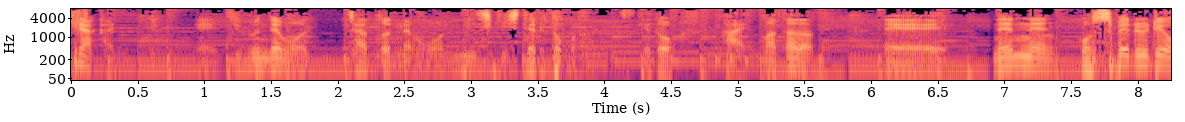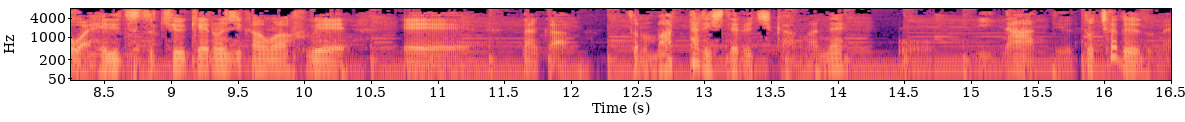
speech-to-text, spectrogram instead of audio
明らかに、えー自分でもちゃんとね、もう認識してるところなんですけど、はい。まあ、ただね、えー年々、こう、滑る量は減りつつ休憩の時間は増え、えーなんか、そのまったりしてる時間がね、こう、いいなっていう、どっちかというとね、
